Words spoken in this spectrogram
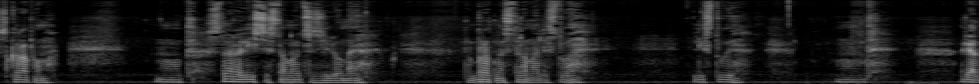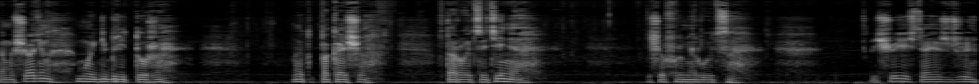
с крапом. Ну вот, старые листья становятся зеленые. Обратная сторона листва, листвы. Вот. Рядом еще один мой гибрид тоже. Но этот пока еще второе цветение еще формируется. Еще есть ASG.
